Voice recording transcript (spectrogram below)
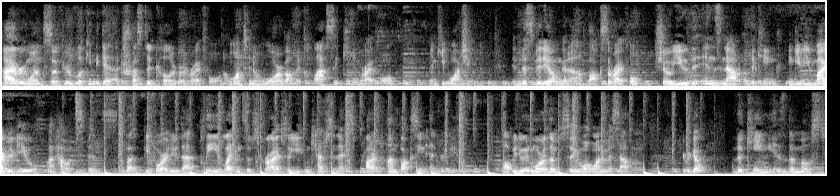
Hi everyone, so if you're looking to get a trusted color guard rifle and want to know more about the classic King rifle, then keep watching. In this video I'm going to unbox the rifle, show you the ins and out of the King, and give you my review on how it spins. But before I do that, please like and subscribe so you can catch the next product unboxing and review. I'll be doing more of them so you won't want to miss out. Here we go. The King is the most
